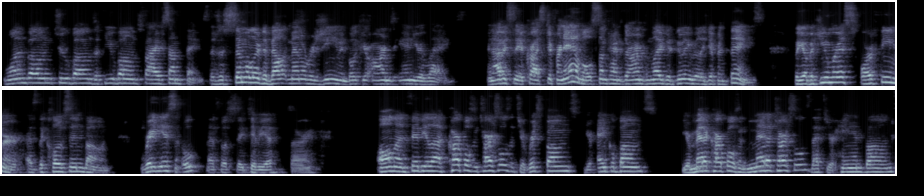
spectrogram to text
one bone, two bones, a few bones, five somethings. There's a similar developmental regime in both your arms and your legs. And obviously, across different animals, sometimes their arms and legs are doing really different things. But you have a humerus or a femur as the close in bone. Radius, oh, that's supposed to say tibia, sorry. Ulna and fibula, carpals and tarsals, that's your wrist bones, your ankle bones, your metacarpals and metatarsals, that's your hand bones,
